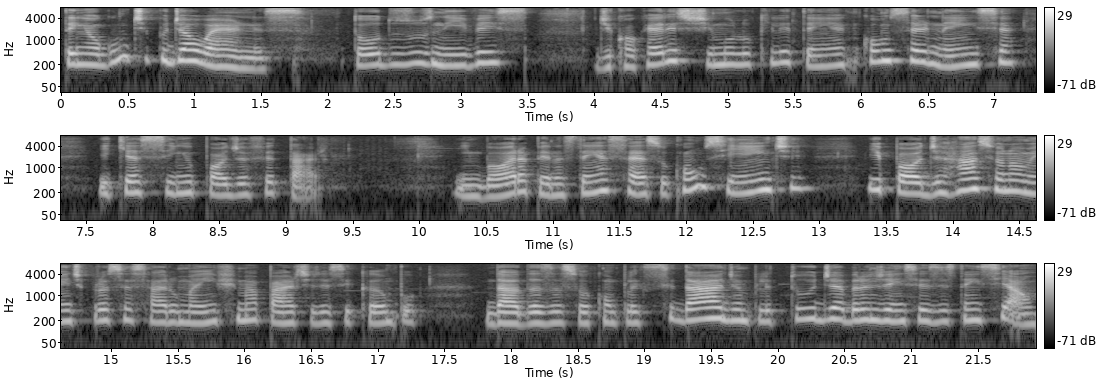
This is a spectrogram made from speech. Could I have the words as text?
tem algum tipo de awareness, todos os níveis de qualquer estímulo que lhe tenha concernência e que assim o pode afetar. Embora apenas tenha acesso consciente e pode racionalmente processar uma ínfima parte desse campo, dadas a sua complexidade, amplitude e abrangência existencial.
